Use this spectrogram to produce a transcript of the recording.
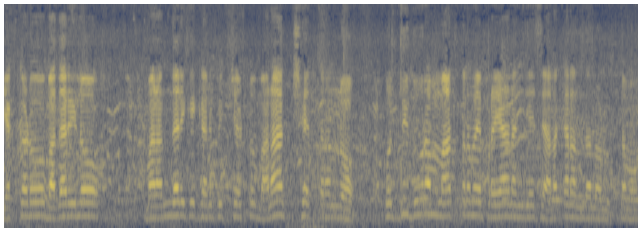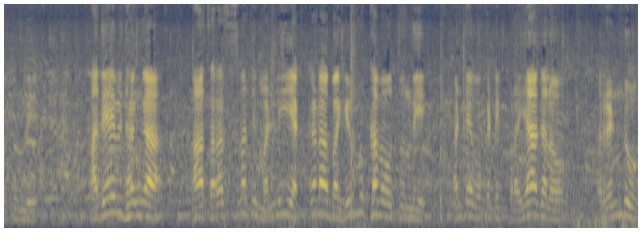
ఎక్కడో బదరిలో మనందరికీ కనిపించేట్టు మనాక్షేత్రంలో కొద్ది దూరం మాత్రమే ప్రయాణం చేసి అలకరందలో లుప్తమవుతుంది. అదేవిధంగా ఆ సరస్వతి మళ్ళీ ఎక్కడ బహిర్ముఖమవుతుంది అంటే ఒకటి ప్రయాగలో రెండు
